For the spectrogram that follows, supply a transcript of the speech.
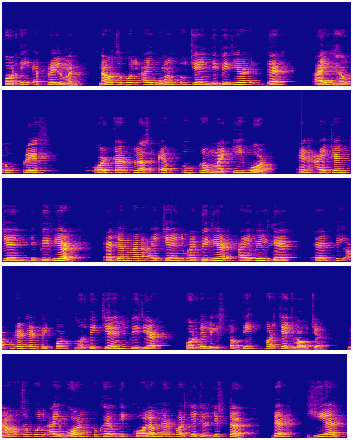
for the April month. Now suppose I want to change the period then I have to press Alter plus F2 from my keyboard and I can change the period. Again when I change my period I will get the updated report for the change period for the list of the purchase voucher. Now suppose I want to have the columnar purchase register then here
